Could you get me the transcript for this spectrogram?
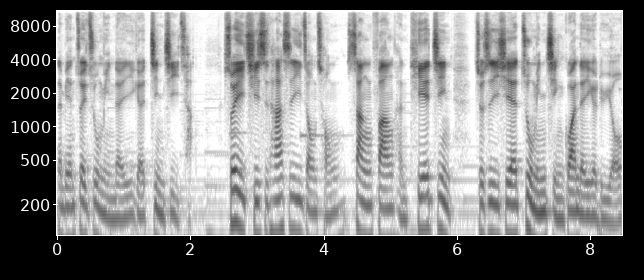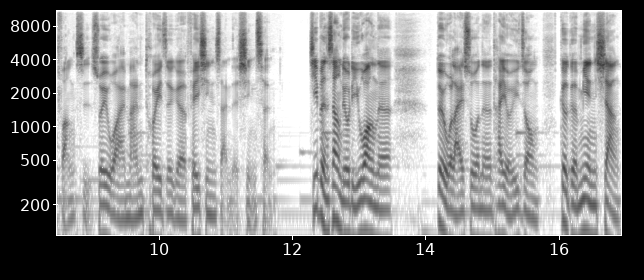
那边最著名的一个竞技场。所以其实它是一种从上方很贴近，就是一些著名景观的一个旅游方式。所以我还蛮推这个飞行伞的行程。基本上琉璃旺呢，对我来说呢，它有一种各个面向，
